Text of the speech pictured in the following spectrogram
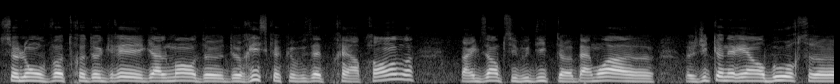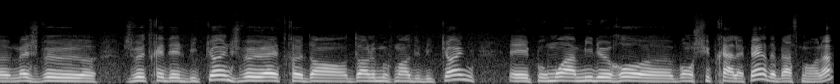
selon votre degré également de, risque que vous êtes prêt à prendre, par exemple si vous dites euh, ben moi euh, j'y connais rien en bourse mais je veux, je veux trader le bitcoin, je veux être dans, dans le mouvement du bitcoin et pour moi 1000 euros bon je suis prêt à les perdre, ben à ce moment-là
